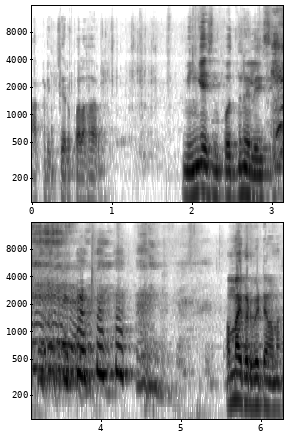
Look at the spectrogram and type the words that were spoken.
అక్కడ ఇచ్చారు పలహారం. మింగేసింది పొద్దునే లేచి అమ్మ ఇక్కడ పెట్టామన్నా.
